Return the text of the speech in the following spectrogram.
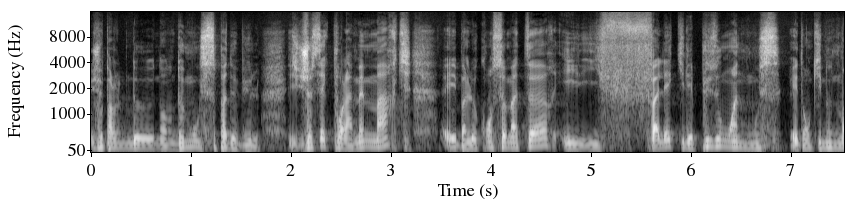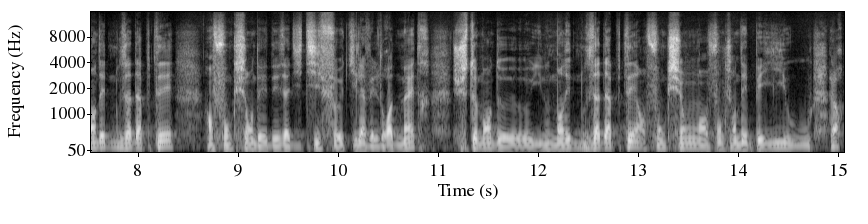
Je parle de, de mousse, pas de bulles. Je sais que pour la même marque, eh ben, le consommateur, il, fallait qu'il ait plus ou moins de mousse. Et donc il nous demandait de nous adapter en fonction des, additifs qu'il avait le droit de mettre, justement il nous demandait de nous adapter en fonction, en fonction des pays alors,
